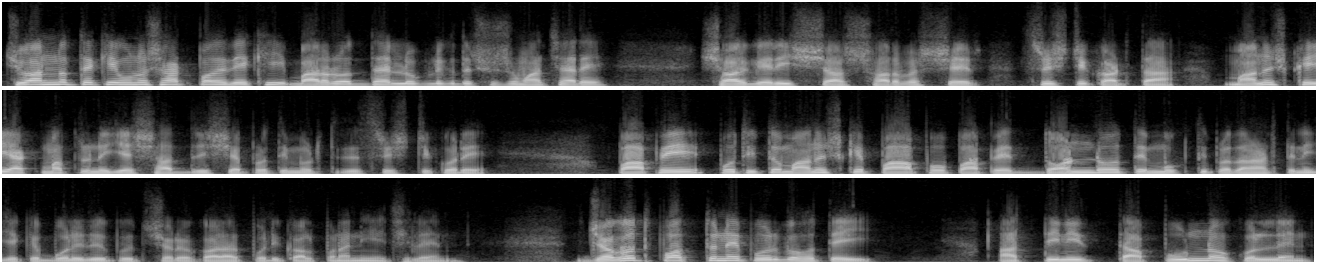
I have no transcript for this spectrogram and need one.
চুয়ান্ন থেকে উনষাট পদে দেখি বারোর অধ্যায় লোকলিখিত সুষমাচারে স্বর্গের ঈশ্বর, সর্বস্বের সৃষ্টিকর্তা। মানুষকেই একমাত্র নিজের সাদৃশ্যে প্রতিমূর্তিতে সৃষ্টি করে। পাপে পতিত মানুষকে পাপ ও পাপের দণ্ড হতে মুক্তি প্রদানার্থে নিজেকে বলিরূপে উৎসর্গ করার পরিকল্পনা নিয়েছিলেন। জগৎ পত্তনের পূর্বে হতেই, আর তিনি তা পূর্ণ করলেন,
